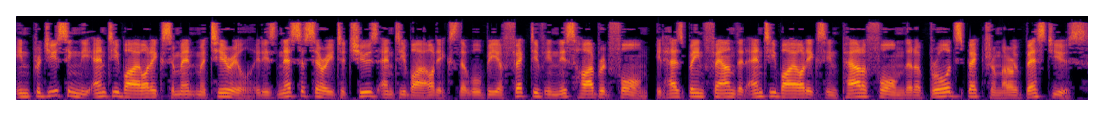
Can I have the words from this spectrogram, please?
In producing the antibiotic cement material, it is necessary to choose antibiotics that will be effective in this hybrid form. It has been found that antibiotics in powder form that are broad spectrum are of best use.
